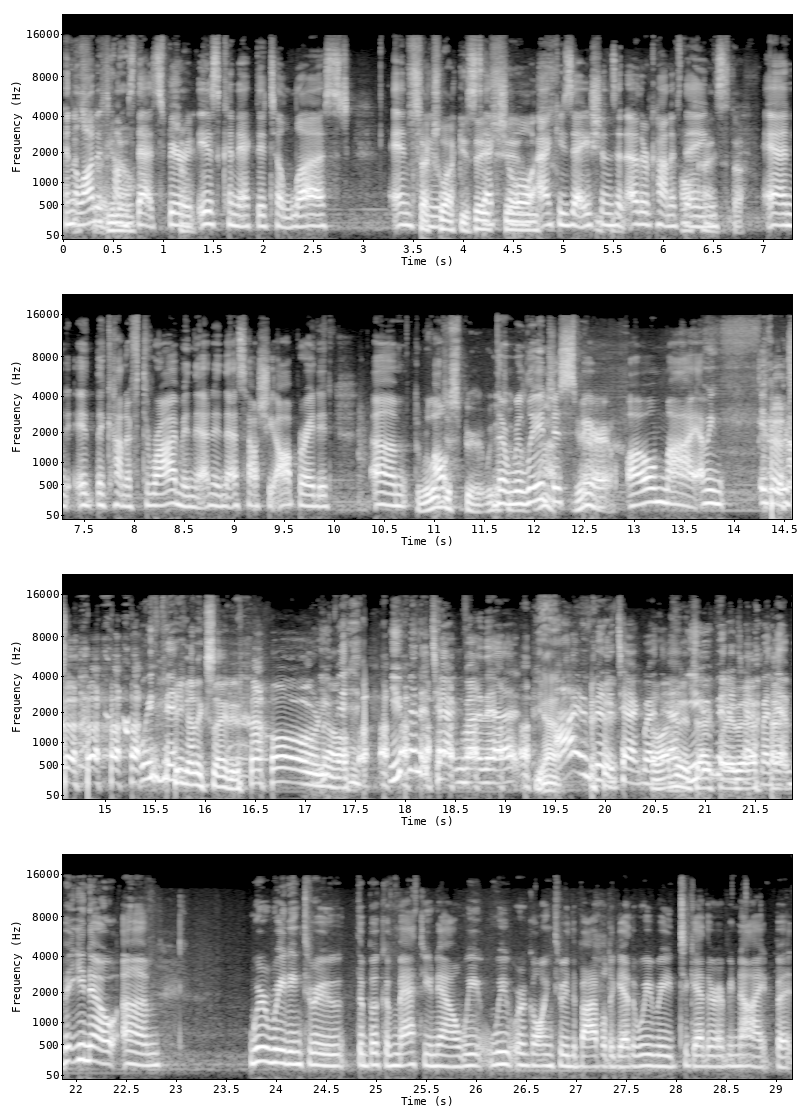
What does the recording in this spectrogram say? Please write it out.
And a lot of You times know, that spirit is connected to lust and to Sexual sexual accusations. accusations and other kind of All kinds of things. stuff. And it, they kind of thrive in that, and that's how she operated. Um, The religious all- spirit, we can The talk about that, religious yeah. spirit. Oh my! I mean, if there's, we've been He got excited. oh, no. You've been attacked by that. Yeah. I've been attacked by Oh, that. I've been You've attacked been by attacked that. by that. But you know, um, we're reading through the book of Matthew now. We we were going through the Bible together. We read together every night. But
